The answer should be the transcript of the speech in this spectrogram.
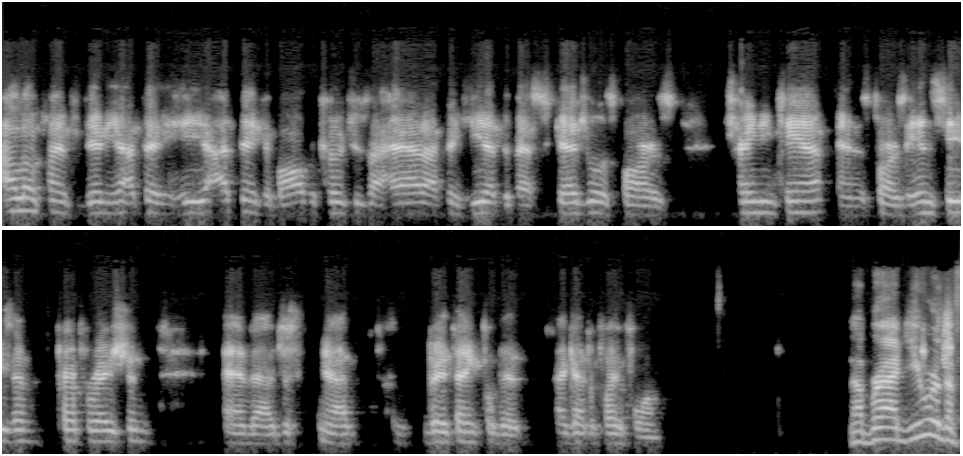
I love playing for Denny. I think he, I think of all the coaches I had, I think he had the best schedule as far as training camp and as far as in season preparation. And uh, just, you know, I'm very thankful that I got to play for him. Now, Brad, you were the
